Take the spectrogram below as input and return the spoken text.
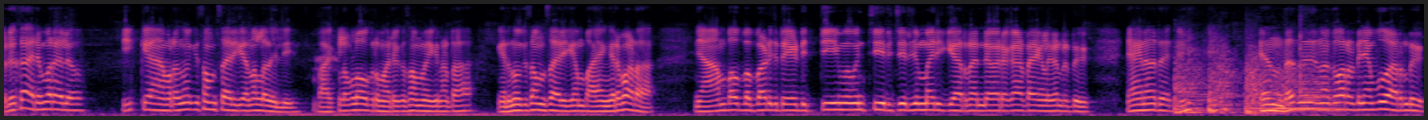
ഒരു കാര്യം പറയാലോ? ഈ ക്യാമറ നോക്കി സംസാരിക്കുക എന്നുള്ളതില്ലേ ബാക്കിയുള്ള വ്ളോഗർമാരൊക്കെ സമ്മതിക്കണട്ടാ. ഇങ്ങനെ നോക്കി സംസാരിക്കാൻ ഭയങ്കര പാടാ. ഞാൻ ബബ്ബ അടിച്ചിട്ട് എഡിറ്റ് ചെയ്യുമ്പോൾ ചിരിച്ചിരിച്ച് മരിക്കാറുണ്ട് എന്റെ ഓരോ കാട്ടയങ്ങൾ കണ്ടിട്ട്. ഞാൻ അങ്ങനെ പറയാം "ഏ, ഏ, എന്തത്? എന്നൊക്കെ പറഞ്ഞിട്ട് ഞാൻ പോകാറുണ്ട്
